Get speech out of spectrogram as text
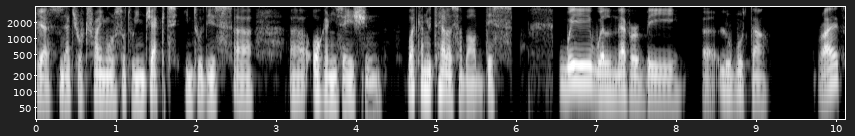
Yes. that you're trying also to inject into this uh, uh, organization. What can you tell us about this? We will never be uh, Louboutin, right?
